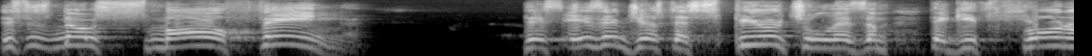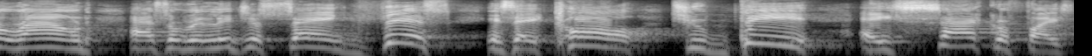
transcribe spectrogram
This is no small thing. This isn't just a spiritualism that gets thrown around as a religious saying. This is a call to be a sacrifice,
